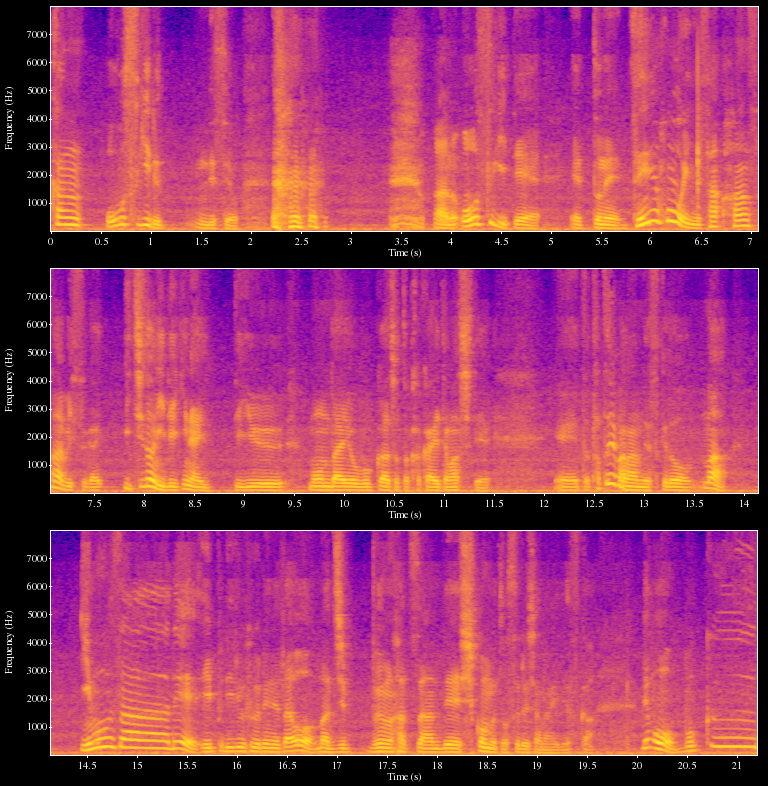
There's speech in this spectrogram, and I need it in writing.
干多すぎるんですよ。あの多すぎて、えっとね、全方位にファンサービスが一度にできないっていう問題を僕はちょっと抱えてまして、えっと、例えばなんですけど、まあ、芋座でエイプリルフールネタを、まあ、自分発案で仕込むとするじゃないですか。でも僕っ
